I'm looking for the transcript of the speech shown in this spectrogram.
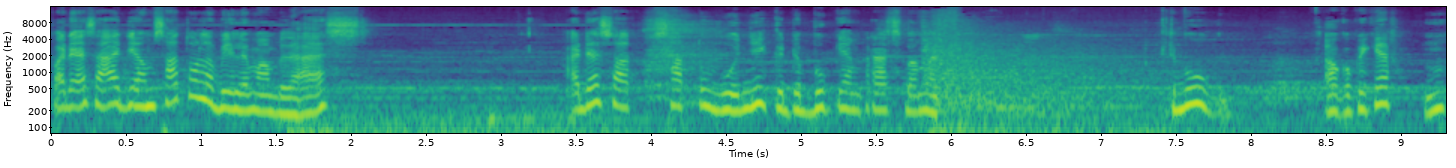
pada saat jam 1 lebih 15 ada sat- satu bunyi gedebuk yang keras banget. Gedebuk. Aku pikir, hmm,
